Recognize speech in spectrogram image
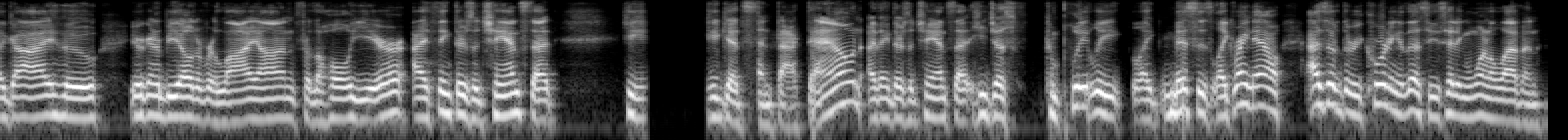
a guy who you're going to be able to rely on for the whole year. I think there's a chance that he he gets sent back down. I think there's a chance that he just completely like misses like right now as of the recording of this he's hitting 111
